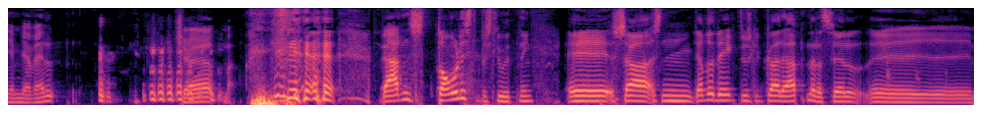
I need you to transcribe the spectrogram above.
Jamen, jeg valgte... Kør, Verdens dårligste beslutning. Øh, så sådan, jeg ved det ikke, du skal gøre det op med dig selv. Øh,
